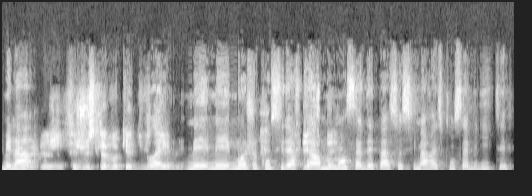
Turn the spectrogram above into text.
Mais là, là je fais juste l'avocat du ouais, diable. Mais, mais moi, je considère qu'à un moment, ça dépasse aussi ma responsabilité.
